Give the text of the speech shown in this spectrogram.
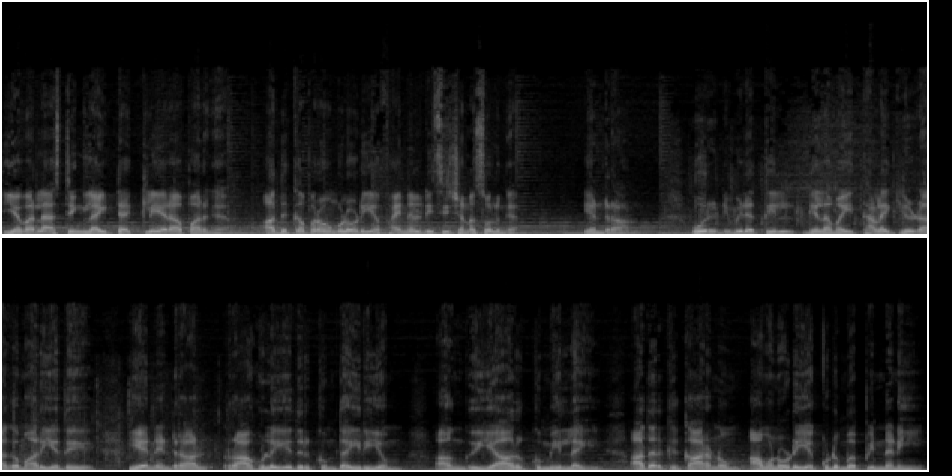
எவர்லாஸ்டிங் லைட்டை கிளியரா பாருங்க. அதுக்கப்புறம் உங்களுடைய ஃபைனல் டிசிஷனை சொல்லுங்க என்றான். ஒரு நிமிடத்தில் நிலைமை தலைகீழாக மாறியது. ஏனென்றால் ராகுலை எதிர்க்கும் தைரியம் அங்கு யாருக்கும் இல்லை. அதற்கு காரணம் அவனுடைய குடும்ப பின்னணி.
